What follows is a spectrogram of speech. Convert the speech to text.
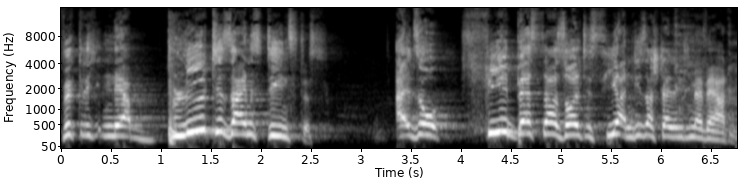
wirklich in der Blüte seines Dienstes. Also viel besser sollte es hier an dieser Stelle nicht mehr werden.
